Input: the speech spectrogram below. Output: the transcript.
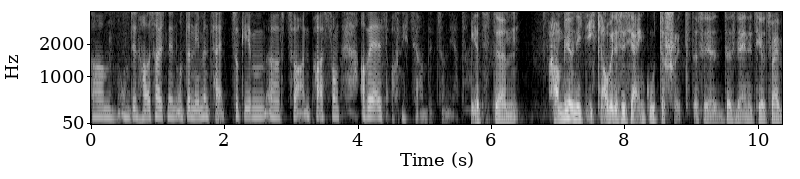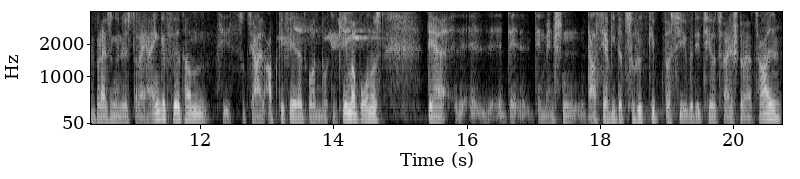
ähm, um den Haushalten, den Unternehmen Zeit zu geben äh, zur Anpassung, aber er ist auch nicht sehr ambitioniert. Jetzt ähm haben wir nicht. Ich glaube, das ist ja ein guter Schritt, dass wir, dass wir eine CO2-Bepreisung in Österreich eingeführt haben. Sie ist sozial abgefedert worden durch den Klimabonus, der, äh, der den Menschen das ja wieder zurückgibt, was sie über die CO2-Steuer zahlen.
